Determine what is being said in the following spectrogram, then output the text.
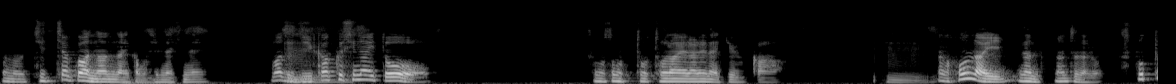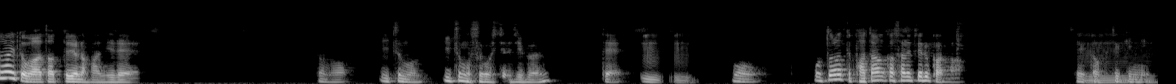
その、ちっちゃくはなんないかもしれないですね。まず自覚しないと、そもそもと捉えられないというか、うん。なんか本来、なん、なんて言うんだろう。スポットライトが当たってるような感じで、その、いつも、いつも過ごしてる自分って、うん。うん。もう、大人ってパターン化されてるから、性格的に。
